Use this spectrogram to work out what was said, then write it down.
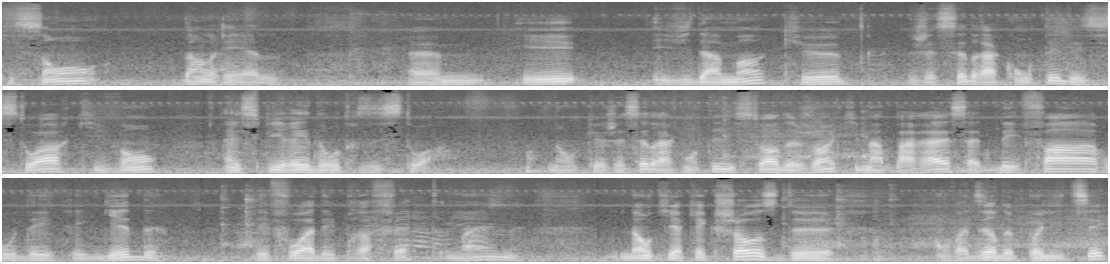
qui sont dans le réel. Euh, et évidemment que j'essaie de raconter des histoires qui vont inspirer d'autres histoires. Donc, j'essaie de raconter l'histoire de gens qui m'apparaissent être des phares ou des, guides, des fois des prophètes même. Donc, il y a quelque chose de, on va dire, de politique,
